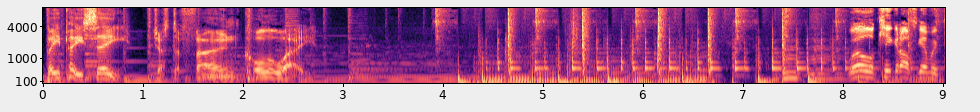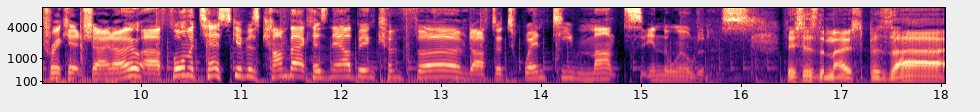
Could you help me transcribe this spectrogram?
BPC, just a phone call away. Well, we'll kick it off again with cricket, Shano. Uh, former Test skipper's comeback has now been confirmed after 20 months in the wilderness. This is the most bizarre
